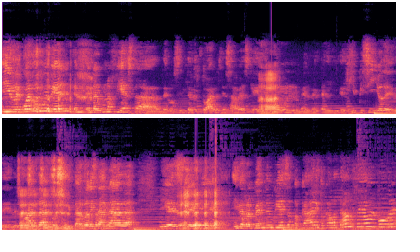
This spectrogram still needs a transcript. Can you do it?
Y recuerdo muy bien en, en alguna fiesta de los intelectuales, ya sabes, que llegó un, el, el, el, el hippicillo de, de, de la sí, banda sí, con sí, su sí. guitarra Con su guitarra. desafinada. Y, este, y de repente empieza a tocar y tocaba tan feo el pobre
